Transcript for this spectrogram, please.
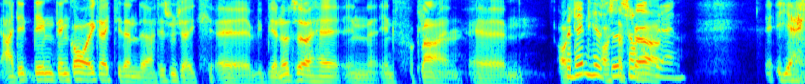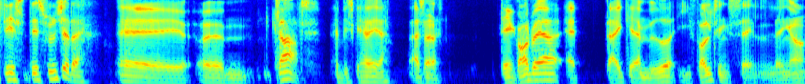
nej, den, den, den går ikke rigtig, den der. Det synes jeg ikke. Øh, vi bliver nødt til at have en, en forklaring. Øh, På den her side af sommerferien. Ja, det, det synes jeg da. Øh, øh, klart, at vi skal have, ja. Altså, det kan godt være, at der ikke er møder i Folketingssalen længere,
